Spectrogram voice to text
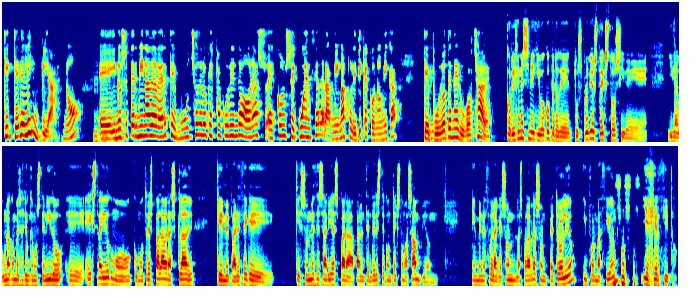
que, quede limpia, ¿no? Eh, y no se termina de ver que mucho de lo que está ocurriendo ahora es consecuencia de las mismas políticas económicas que pudo tener Hugo Chávez. Corrígeme si me equivoco, pero de tus propios textos y de, y de alguna conversación que hemos tenido, eh, he extraído como, como, tres palabras clave que me parece que, que son necesarias para, para, entender este contexto más amplio en Venezuela, que son las palabras son petróleo, información y ejército.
